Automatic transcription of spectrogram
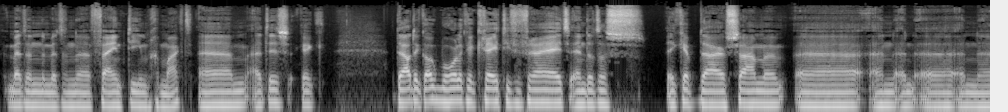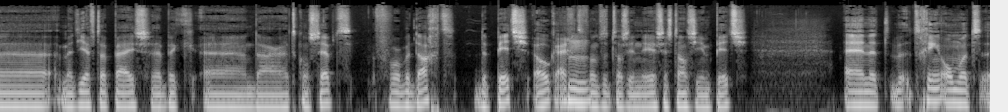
met een, met een eh, fijn team gemaakt. Ehm, het is, kijk, daar had ik ook behoorlijke creatieve vrijheid. En dat was, ik heb daar samen eh, een, een, eh, een, met Jefta Pijs heb ik daar het concept voor bedacht. De pitch ook echt, Mhm. want het was in de eerste instantie een pitch. En het, het ging om het, uh,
